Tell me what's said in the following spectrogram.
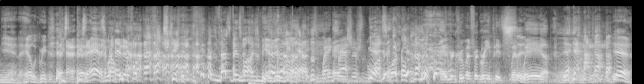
Yeah, the hell with Green. Piece, piece of ass. is what I'm there for. That's Vince Vaughn just being Vince Vaughn. These wedding crashers from Yeah, Lost just- World. and recruitment for Greenpeace went Shit. way up. Yeah. yeah.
